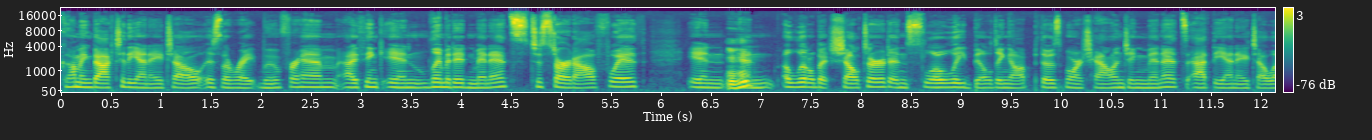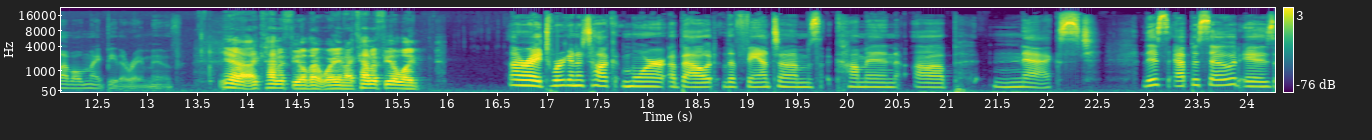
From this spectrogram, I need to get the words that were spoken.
coming back to the NHL is the right move for him. I think in limited minutes to start off with, in mm-hmm. and a little bit sheltered and slowly building up those more challenging minutes at the NHL level might be the right move. Yeah, I kind of feel that way, and I kind of feel like All right, we're going to talk more about the Phantoms coming up next. This episode is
